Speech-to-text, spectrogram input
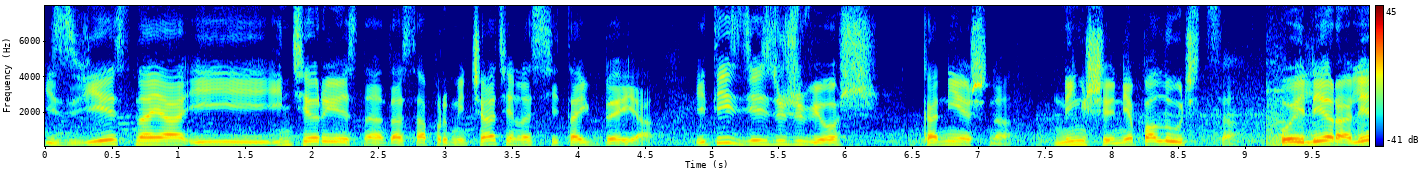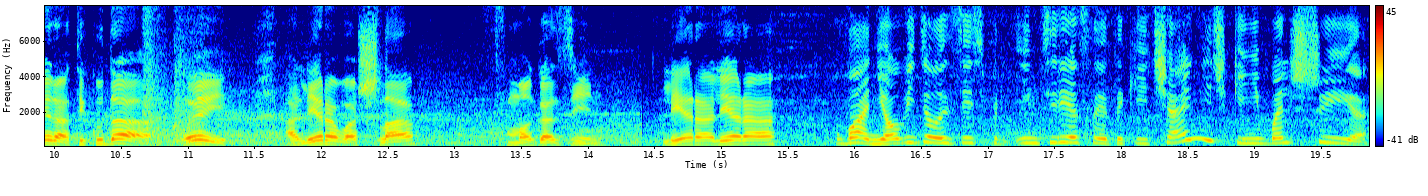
известная и интересная достопримечательность Тайбэя. И ты здесь живешь. Конечно, меньше не получится. Ой, Лера, Лера, ты куда? Ой, а Лера вошла в магазин. Лера, Лера, Вань, я увидела здесь интересные такие чайнички небольшие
